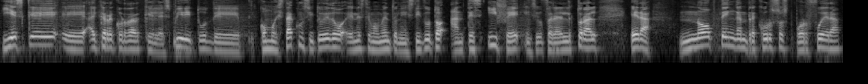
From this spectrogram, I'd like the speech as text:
Y es que eh, hay que recordar que el espíritu de cómo está constituido en este momento el instituto, antes IFE, Instituto Federal Electoral, era no obtengan recursos por fuera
